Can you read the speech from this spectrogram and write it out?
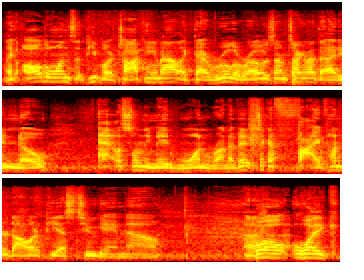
like all the ones that people are talking about, like that Rule of Rose I'm talking about that I didn't know. Atlus only made one run of it. It's like a five hundred dollar PS2 game now. well, like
